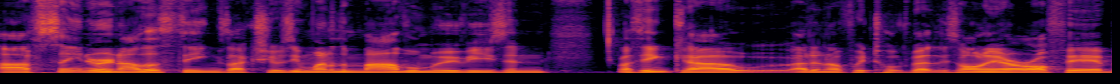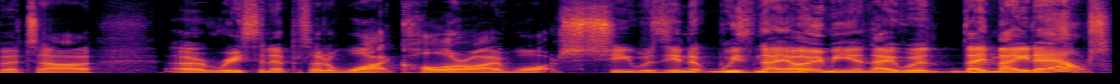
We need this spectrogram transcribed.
Uh, I've seen her in other things, like she was in one of the Marvel movies, and I think uh, I don't know if we talked about this on air or off air, but uh, a recent episode of White Collar I watched, she was in it with Naomi, and they were they made out.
